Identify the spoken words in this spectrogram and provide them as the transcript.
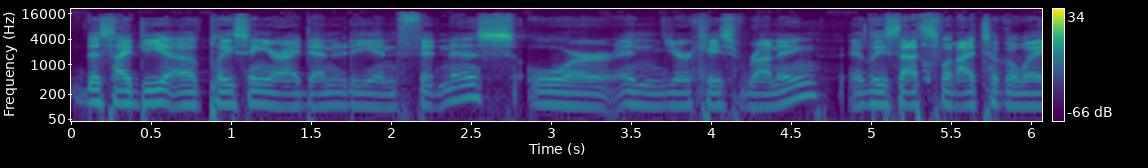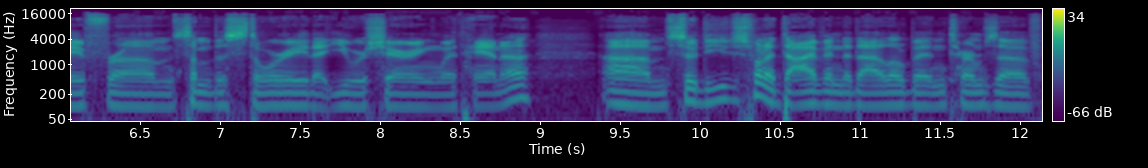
this idea of placing your identity in fitness or in your case running. At least that's what i took away from some of the story that you were sharing with hannah. Um, so do you just want to dive into that a little bit in terms of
